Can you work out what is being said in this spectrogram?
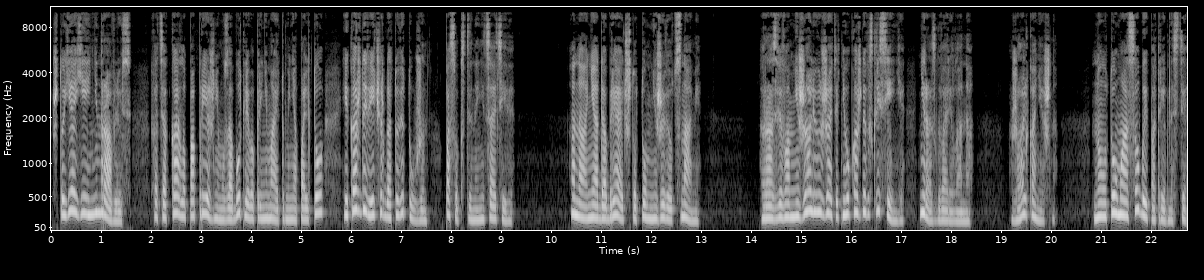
что я ей не нравлюсь, хотя Карла по-прежнему заботливо принимает у меня пальто и каждый вечер готовит ужин по собственной инициативе. Она не одобряет, что Том не живет с нами. «Разве вам не жаль уезжать от него каждое воскресенье?» — не раз говорила она. «Жаль, конечно. Но у Тома особые потребности,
